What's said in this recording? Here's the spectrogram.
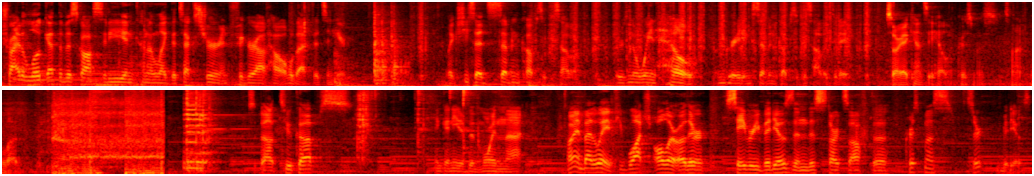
try to look at the viscosity and kind of like the texture and figure out how all that fits in here. Like she said, seven cups of cassava. There's no way in hell I'm grading seven cups of cassava today. Sorry, I can't say hell on Christmas. It's not allowed. It's about two cups. I think I need a bit more than that. Oh, and by the way, if you've watched all our other savory videos, then this starts off the Christmas dessert videos.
